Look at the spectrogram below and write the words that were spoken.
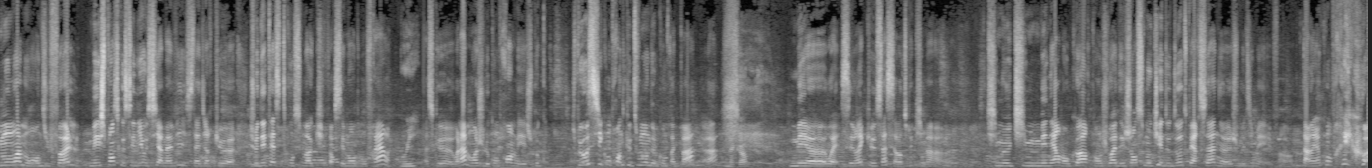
moi m'ont rendu folle, mais je pense que c'est lié aussi à ma vie, c'est-à-dire que je déteste qu'on se moque forcément de mon frère, oui. parce que voilà, moi je le comprends, mais je peux, je peux aussi comprendre que tout le monde ne le comprenne pas, voilà. D'accord. Mais euh, ouais, c'est vrai que ça c'est un truc qui m'a qui me qui m'énerve encore quand je vois des gens se moquer de d'autres personnes. Euh, je me dis mais t'as rien compris quoi.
